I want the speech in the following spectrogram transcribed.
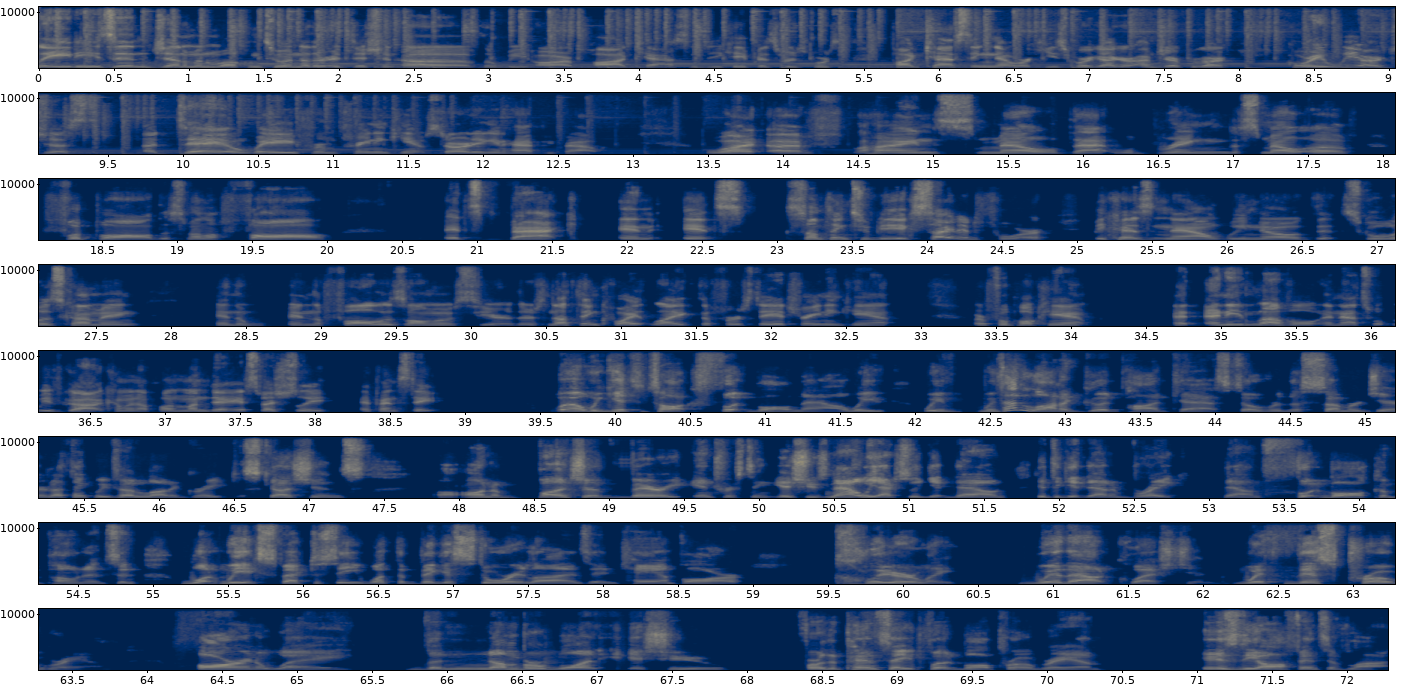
Ladies and gentlemen, welcome to another edition of the We Are podcast, the DK Pittsburgh Sports Podcasting Network. He's Corey Giger. I'm Jared Prugar. Corey, we are just a day away from training camp starting in Happy Valley. What a fine smell that will bring the smell of football, the smell of fall. It's back and it's something to be excited for because now we know that school is coming and the and the fall is almost here. There's nothing quite like the first day of training camp or football camp at any level, and that's what we've got coming up on Monday, especially at Penn State. Well, we get to talk football now. We we've we've had a lot of good podcasts over the summer, Jared. I think we've had a lot of great discussions uh, on a bunch of very interesting issues. Now we actually get down get to get down and break down football components and what we expect to see, what the biggest storylines in camp are. Clearly, without question, with this program, far and away, the number one issue for the Penn State football program is the offensive line.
